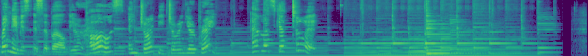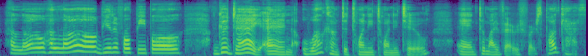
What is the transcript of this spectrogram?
My name is Isabel, your host, and join me during your break. And let's get to it. Hello, hello, beautiful people. Good day and welcome to 2022 and to my very first podcast.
